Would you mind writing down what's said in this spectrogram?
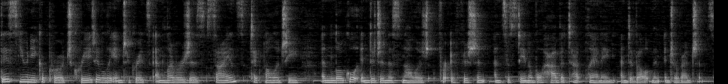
This unique approach creatively integrates and leverages science, technology, and local indigenous knowledge for efficient and sustainable habitat planning and development interventions,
